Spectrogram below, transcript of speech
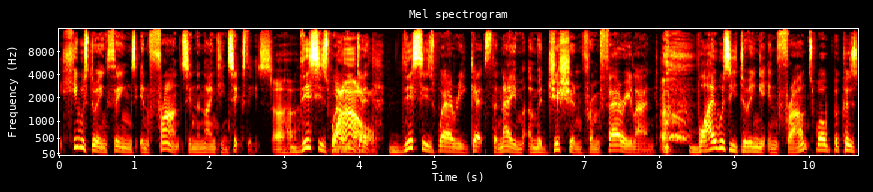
he was doing things in France in the 1960s. Uh-huh. This is where Wow. he gets this is where he gets the name a magician from fairyland. Why was he doing it in France? Well, because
